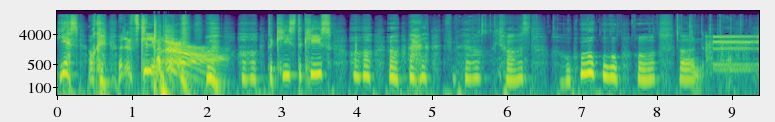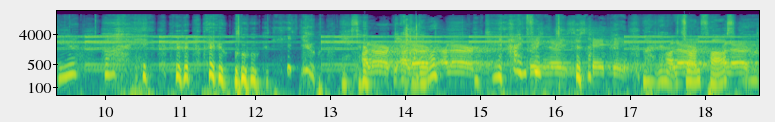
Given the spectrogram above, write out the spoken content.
Yes, okay, let's kill him. Oh, the keys, the keys. Oh, oh, and- yes. And here. Oh, yes, Alert, alert, alert. okay, I'm free. Prisoner is escaping. Oh, alert, Let's run fast. alert.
